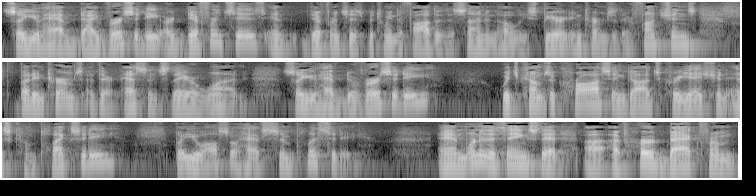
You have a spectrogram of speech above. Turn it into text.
So you have diversity or differences in differences between the Father, the Son, and the Holy Spirit in terms of their functions, but in terms of their essence, they are one. So you have diversity, which comes across in God's creation as complexity, but you also have simplicity. And one of the things that uh, I've heard back from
